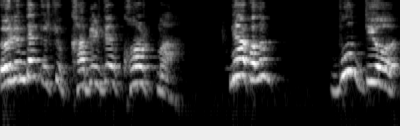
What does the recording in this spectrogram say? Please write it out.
Ölümden ürküp kabirden korkma. Ne yapalım? Bu diyor,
